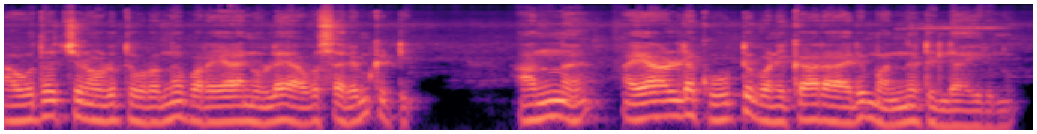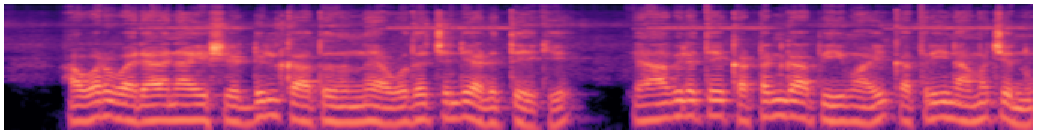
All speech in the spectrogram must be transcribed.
ഔതച്ചനോട് തുറന്നു പറയാനുള്ള അവസരം കിട്ടി. അന്ന് അയാളുടെ കൂട്ടുപണിക്കാർ ആരും വന്നിട്ടില്ലായിരുന്നു. അവർ വരാനായി ഷെഡിൽ കാത്തുനിന്ന ഔതച്ചന്റെ അടുത്തേക്ക് രാവിലത്തെ കട്ടൻ കാപ്പിയുമായി കത്രീനാമ ചെന്നു.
